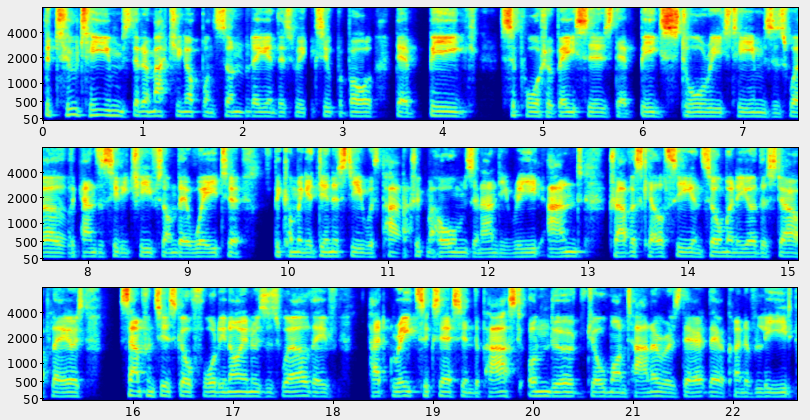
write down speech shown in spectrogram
the two teams that are matching up on Sunday in this week's Super Bowl, they're big supporter bases, they're big storied teams as well. The Kansas City Chiefs on their way to becoming a dynasty with Patrick Mahomes and Andy Reid and Travis Kelce and so many other star players. San Francisco 49ers as well. They've had great success in the past under Joe Montana as their their kind of lead.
